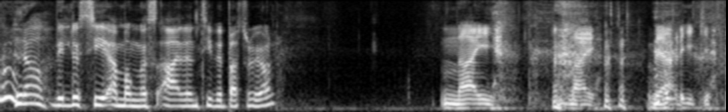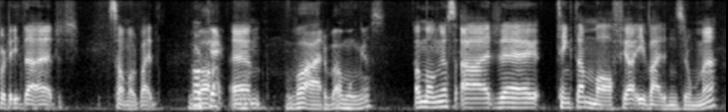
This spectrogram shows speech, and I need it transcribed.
Hurra! Vil du si Among us er en type Battle royal? Nei. Nei, det er det ikke, fordi det er samarbeid. Hva, okay. Um, hva er Among us? Among us er eh, Tenk deg mafia i verdensrommet.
